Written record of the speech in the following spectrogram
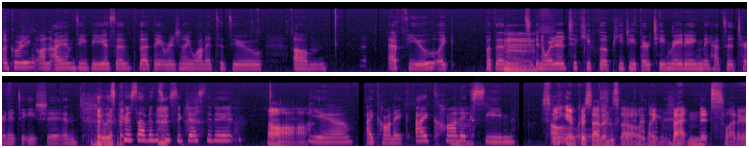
According on IMDb, it says that they originally wanted to do um, FU, like, but then t- Mm. in order to keep the PG 13 rating, they had to turn it to eat shit. And it was Chris Evans who suggested it. Aww. Yeah. Iconic. Iconic Mm. scene. Speaking of Chris Oh. Evans, though, like that knit sweater,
